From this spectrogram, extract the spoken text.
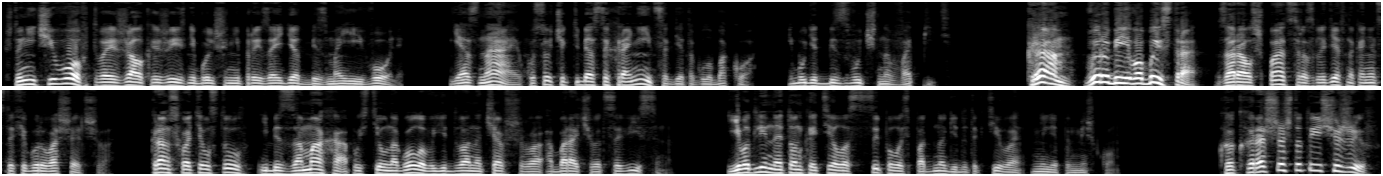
Что ничего в твоей жалкой жизни больше не произойдет без моей воли. Я знаю, кусочек тебя сохранится где-то глубоко и будет беззвучно вопить. «Крам, выруби его быстро!» — заорал Шпац, разглядев наконец-то фигуру вошедшего. Крам схватил стул и без замаха опустил на голову едва начавшего оборачиваться Виссена. Его длинное тонкое тело ссыпалось под ноги детектива нелепым мешком. «Как хорошо, что ты еще жив!»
